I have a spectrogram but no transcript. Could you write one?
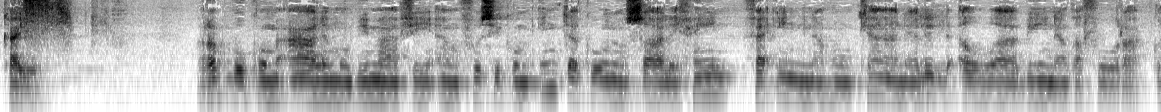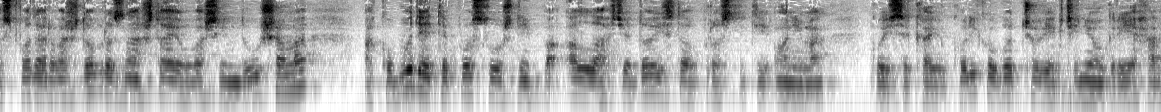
kaju. Rabbukum a'lamu bima fi anfusikum in takunu salihin fa innahu kana lil awabin ghafura. Gospodar vaš dobro zna šta je u vašim dušama, Ako budete poslušni, pa Allah će doista oprostiti onima koji se kaju. Koliko god čovjek činio grijeha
